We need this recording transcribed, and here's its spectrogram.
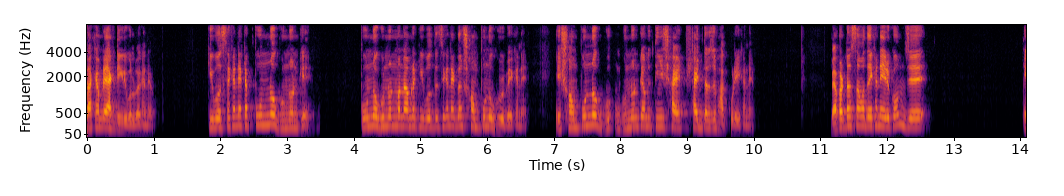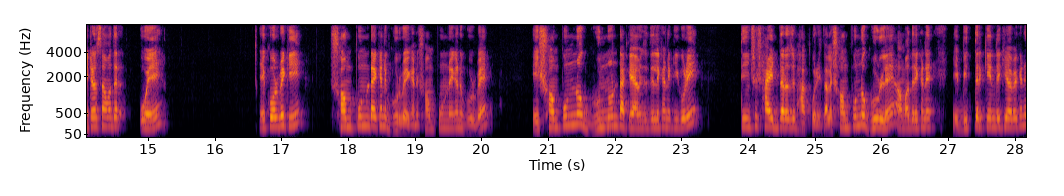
তাকে আমরা এক ডিগ্রি বলব এখানে। কি বলছে এখানে? একটা পূর্ণ ঘূর্ণনকে পূর্ণ ঘূর্ণন মানে আমরা কি বলতেছি এখানে? একদম সম্পূর্ণ ঘুরবে এখানে। এই সম্পূর্ণ ঘূর্ণনকে আমি তিনশো ষাট ষাট দ্বারা ভাগ করি এখানে। ব্যাপারটা হচ্ছে আমাদের এখানে এরকম যে, এটা হচ্ছে আমাদের ওয়ে। এ করবে কি? সম্পূর্ণটা এখানে ঘুরবে এখানে, সম্পূর্ণ এখানে ঘুরবে। এই সম্পূর্ণ ঘূর্ণনটাকে আমি যদি এখানে কি করি? তিনশো ষাট দ্বারা যে ভাগ করি, তাহলে সম্পূর্ণ ঘুরলে আমাদের এখানে এই বৃত্তের কেন্দ্রে কি হবে? এখানে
